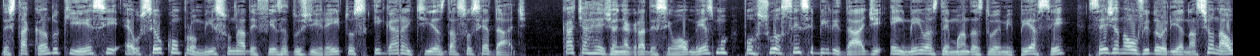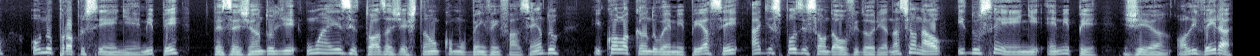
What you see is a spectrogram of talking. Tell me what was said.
destacando que esse é o seu compromisso na defesa dos direitos e garantias da sociedade. Cátia Rejane agradeceu ao mesmo por sua sensibilidade em meio às demandas do MPAC, seja na Ouvidoria Nacional ou no próprio CNMP, desejando-lhe uma exitosa gestão como bem vem fazendo e colocando o MPAC à disposição da Ouvidoria Nacional e do CNMP. Jean Oliveira,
